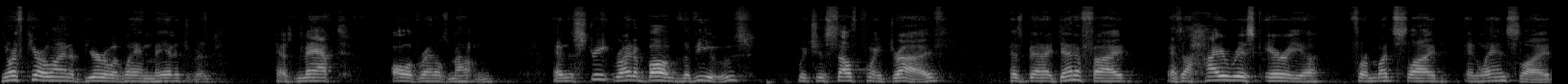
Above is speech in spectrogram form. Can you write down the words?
North Carolina Bureau of Land Management has mapped all of Reynolds Mountain, and the street right above the views, which is South Point Drive, has been identified as a high-risk area for mudslide and landslide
